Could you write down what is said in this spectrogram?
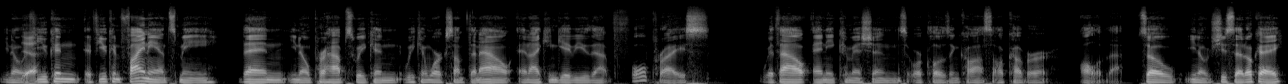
you know, Yeah. if you can if you can finance me, then you know perhaps we can we can work something out, and I can give you that full price without any commissions or closing costs. I'll cover all of that. So, you know, she said, okay,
